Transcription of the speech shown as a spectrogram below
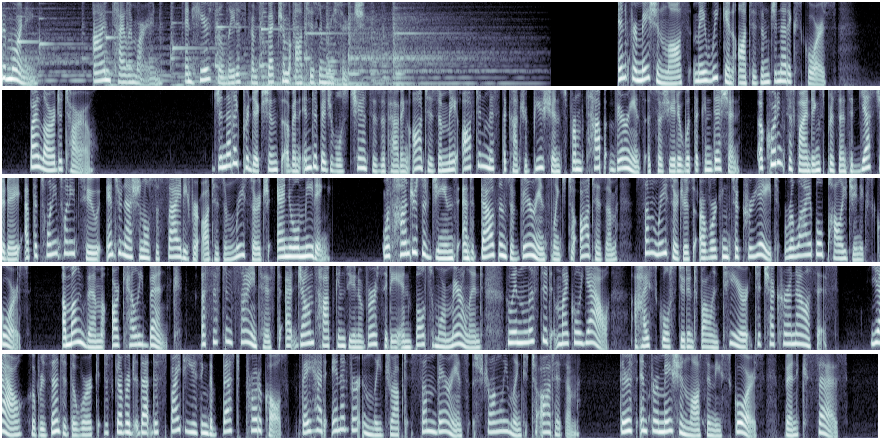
Good morning. I'm Tyler Martin, and here's the latest from Spectrum Autism Research. Information loss may weaken autism genetic scores. By Laura Dattaro. Genetic predictions of an individual's chances of having autism may often miss the contributions from top variants associated with the condition, according to findings presented yesterday at the 2022 International Society for Autism Research annual meeting. With hundreds of genes and thousands of variants linked to autism, some researchers are working to create reliable polygenic scores. Among them are Kelly Benke, assistant scientist at Johns Hopkins University in Baltimore, Maryland, who enlisted Michael Yao, a high school student volunteer, to check her analysis. Yao, who presented the work, discovered that despite using the best protocols, they had inadvertently dropped some variants strongly linked to autism. There is information loss in these scores, Benke says.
